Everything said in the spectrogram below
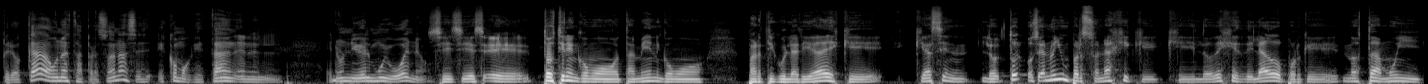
pero cada una de estas personas es, es como que están en, el, en un nivel muy bueno. Sí, sí, es, eh, todos tienen como también como particularidades que, que hacen, lo, o sea, no hay un personaje que, que lo dejes de lado porque no está muy,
